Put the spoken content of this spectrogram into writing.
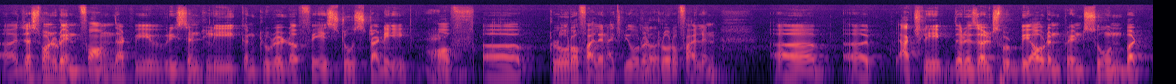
Uh, just wanted to inform that we've recently concluded a phase two study And- of uh, chlorophyllin, actually oral Chlor- chlorophyllin. Uh, uh, actually, the results would be out in print soon, but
